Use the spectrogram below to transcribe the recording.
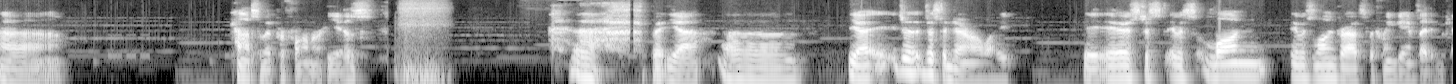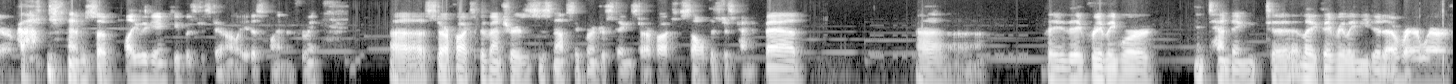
uh, consummate performer he is. Uh, but yeah, uh, yeah. it- ju- Just in general, like it, it was just it was long. It was long droughts between games I didn't care about, and so like the GameCube was just generally a disappointment for me. Uh, Star Fox Adventures is not super interesting. Star Fox Assault is just kind of bad. Uh, they they really were intending to like they really needed a Rareware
